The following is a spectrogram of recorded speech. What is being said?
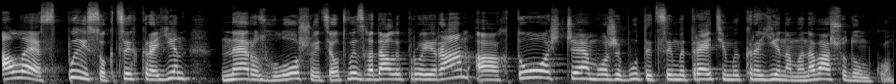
Але список цих країн не розголошується. От ви згадали про Іран. А хто ще може бути цими третіми країнами, на вашу думку?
